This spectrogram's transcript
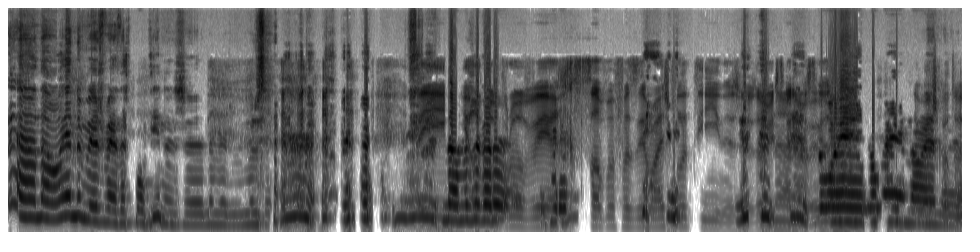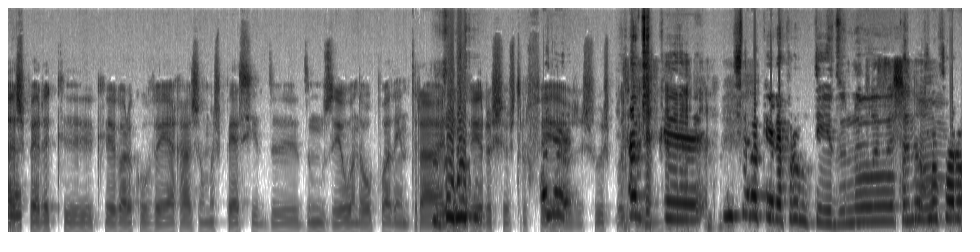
Não, não, é na mesma, é das platinas, é na mesma. Mas... não, mas agora. Comprou VR só para fazer mais platinas. Não, não, não, é, não é, não é. Acho que ele está à espera que, que agora com o VR haja uma espécie de, de museu onde ele pode entrar e ver os seus troféus, as suas platinas. Sabes que isso era o que era prometido no, quando eles lançaram.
